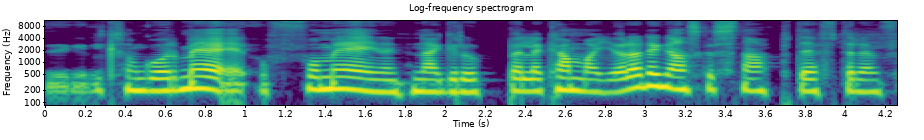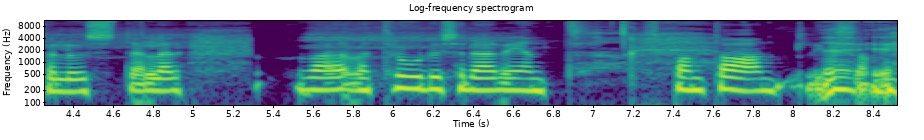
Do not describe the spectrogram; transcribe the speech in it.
liksom går med och får med i en sån här grupp eller kan man göra det ganska snabbt efter en förlust eller vad, vad tror du sådär rent spontant liksom?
